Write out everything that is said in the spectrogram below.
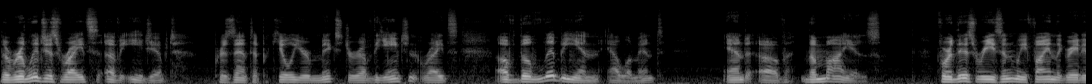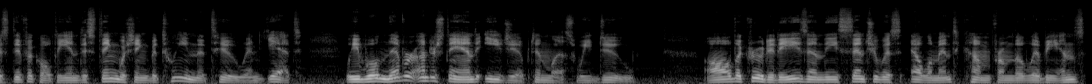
The religious rites of Egypt present a peculiar mixture of the ancient rites of the Libyan element and of the Mayas. For this reason, we find the greatest difficulty in distinguishing between the two, and yet we will never understand Egypt unless we do. All the crudities and the sensuous element come from the Libyans,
